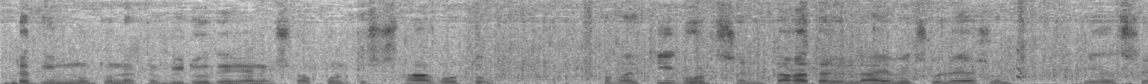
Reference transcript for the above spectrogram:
একটা দিন, নতুন একটা ভিডিওতে জানাই সকলকে স্বাগত। সবাই কি করছেন? তাড়াতাড়ি লাইভে চলে আসুন, ঠিক আছে?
